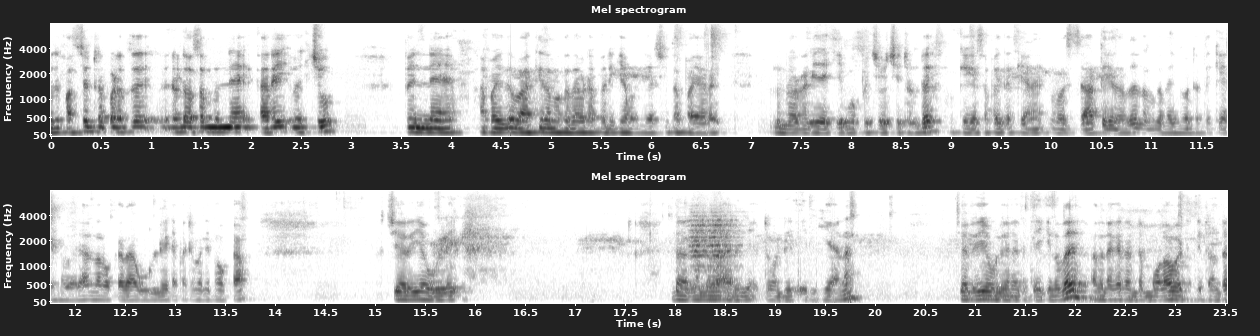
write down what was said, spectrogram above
ഒരു ഫസ്റ്റ് ട്രിപ്പ് എടുത്ത് രണ്ട് ദിവസം മുന്നേ കറി വെച്ചു. പിന്നെ അപ്പം ഇത് ബാക്കി നമുക്കത് അവിടെ പരിക്കാൻ വിചാരിച്ചു. പയറ് നമ്മൾ റെഡിയാക്കി മുപ്പിച്ച് വെച്ചിട്ടുണ്ട്. ഓക്കെ അപ്പോൾ ഇതൊക്കെയാണ് നമ്മൾ സ്റ്റാർട്ട് ചെയ്യുന്നത്. നമുക്കത് ഇങ്ങോട്ടത്തേക്ക് എന്ന് വരാം. നമുക്കത് ആ ഉള്ളിയുടെ പരിപാടി നോക്കാം. ചെറിയ ഉള്ളി. നമ്മൾ അരിഞ്ഞിട്ടുകൊണ്ട് ഇരിക്കുകയാണ് ചെറിയ ഉള്ളിയാണ് എടുത്തിരിക്കുന്നത് അതിനൊക്കെ രണ്ട് മുളക് എടുത്തിട്ടുണ്ട്.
